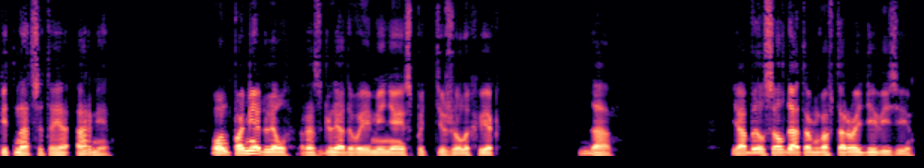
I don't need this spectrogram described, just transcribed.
Пятнадцатая армия. Он помедлил, разглядывая меня из-под тяжелых век. Да, я был солдатом во второй дивизии,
